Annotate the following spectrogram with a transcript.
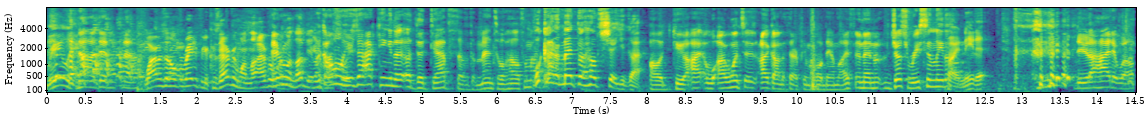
Really? No, it didn't. No. Why was it overrated for you? Because everyone, lo- everyone, Everyone loved it. Like, oh, universally- his acting and the, uh, the depth of the mental health. I'm like, What kind of mental health shit you got? Oh, dude, I, I went to I gone to therapy my whole damn life, and then just recently, though, Probably need it. dude, I hide it well.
